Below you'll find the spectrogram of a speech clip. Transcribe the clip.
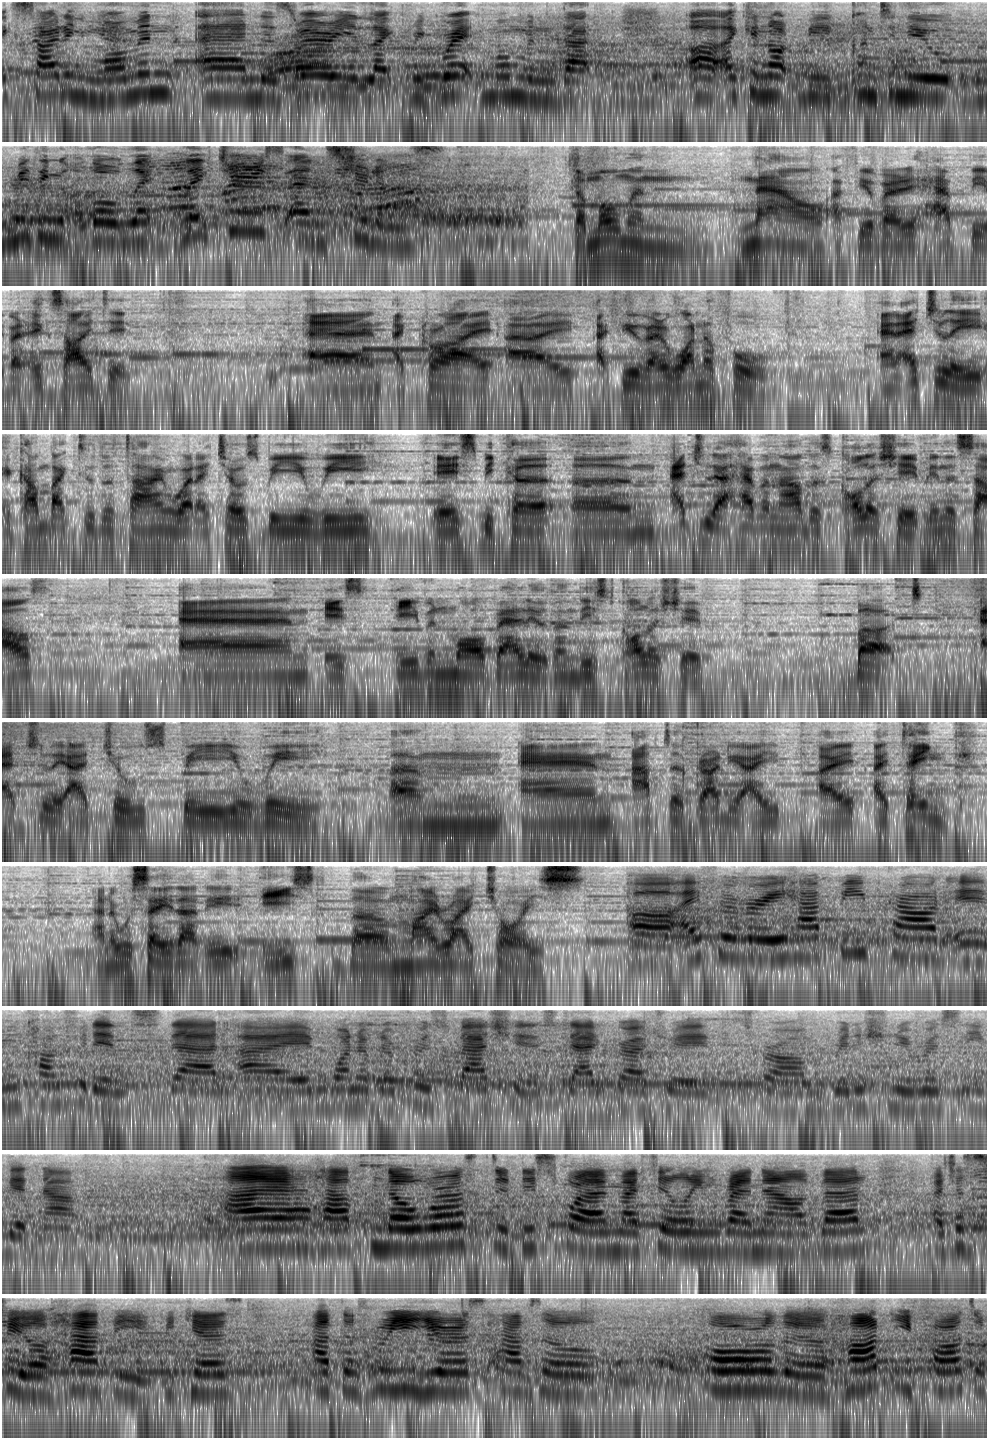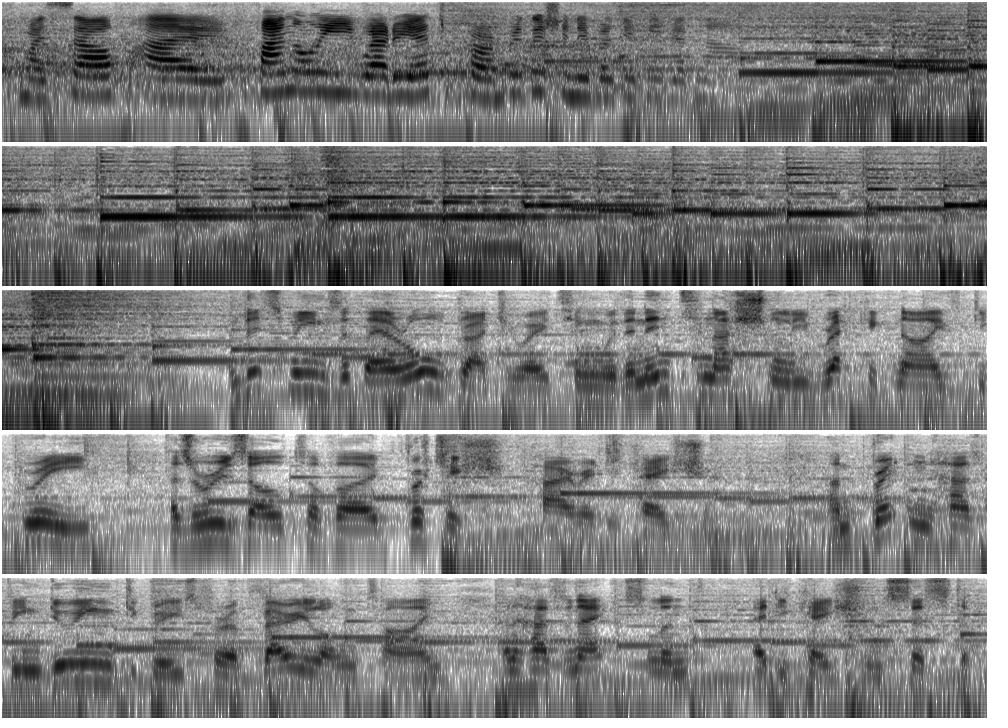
exciting moment and it's very like regret moment that uh, I cannot be continue meeting all the le- lecturers and students. The moment now, I feel very happy, very excited, and I cry. I, I feel very wonderful. And actually, I come back to the time when I chose BUV is because um, actually I have another scholarship in the south, and it's even more value than this scholarship. But actually, I chose BUV, um, and after graduate, I, I, I think, and I would say that it is the, my right choice. Uh, I feel very happy, proud, and confident that I'm one of the first batches that graduates from British University Vietnam. I have no words to describe my feeling right now, but I just feel happy because after three years, after all the hard efforts of myself, I finally graduated from British University Vietnam. Means that they're all graduating with an internationally recognised degree as a result of a British higher education. And Britain has been doing degrees for a very long time and has an excellent education system.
